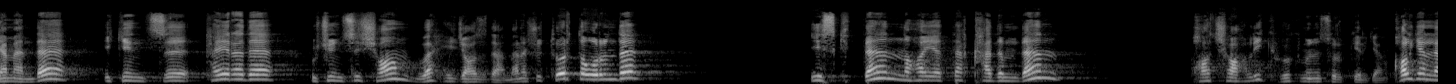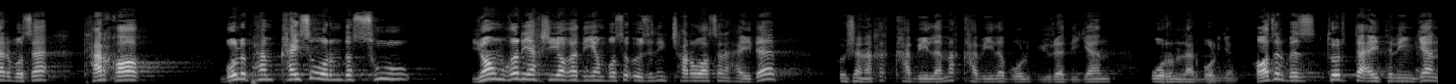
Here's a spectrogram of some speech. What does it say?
yamanda ikkinchisi qayrada uchinchisi shom va hijozda. Mana shu to'rtta o'rinda eskidan nihoyatda qadimdan podshohlik hukmini surib kelgan. Qolganlari bo'lsa tarqoq bo'lib ham qaysi o'rinda suv yomg'ir yaxshi yog'adigan bo'lsa o'zining chorvasini haydab o'shanaqa qabilama qabila bo'lib yuradigan o'rinlar bo'lgan. Hozir biz to'rtta aytilingan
